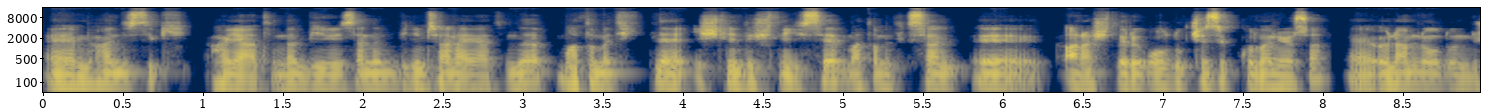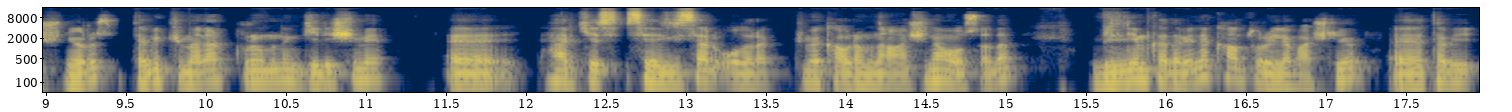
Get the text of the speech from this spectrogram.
e, mühendislik hayatında, bir insanın bilimsel hayatında matematikle işli dışlı ise, matematiksel e, araçları oldukça sık kullanıyorsa e, önemli olduğunu düşünüyoruz. Tabii kümeler kuramının gelişimi e, herkes sezgisel olarak küme kavramına aşina olsa da bildiğim kadarıyla Kantor ile başlıyor. E, tabii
